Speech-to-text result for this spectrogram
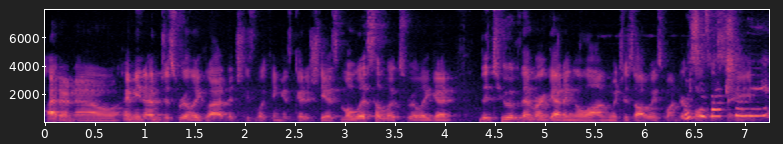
I don't know. I mean, I'm just really glad that she's looking as good as she is. Melissa looks really good. The two of them are getting along, which is always wonderful Which is actually see.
